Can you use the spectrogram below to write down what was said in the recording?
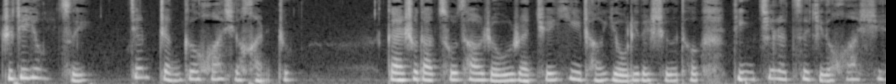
直接用嘴将整个花穴含住，感受到粗糙柔软却异常有力的舌头顶进了自己的花穴，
